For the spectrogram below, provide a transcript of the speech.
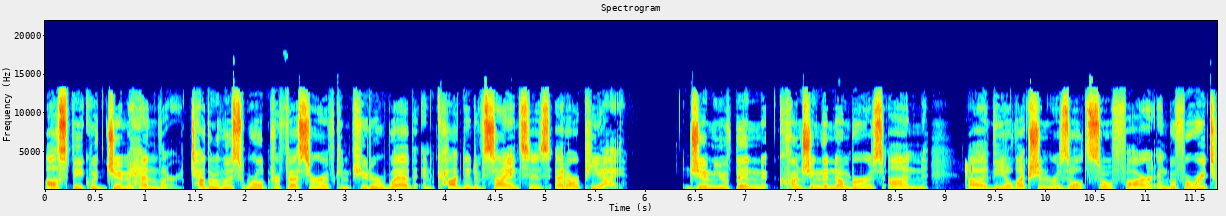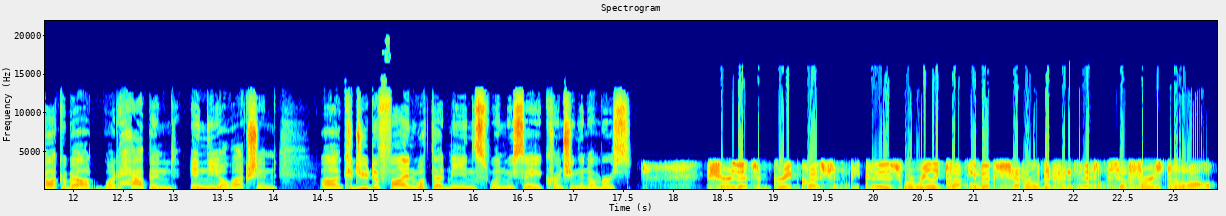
I'll speak with Jim Hendler, Tetherless World Professor of Computer, Web, and Cognitive Sciences at RPI. Jim, you've been crunching the numbers on uh, the election results so far. And before we talk about what happened in the election, uh, could you define what that means when we say crunching the numbers? Sure, that's a great question because we're really talking about several different things. So, first of all,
